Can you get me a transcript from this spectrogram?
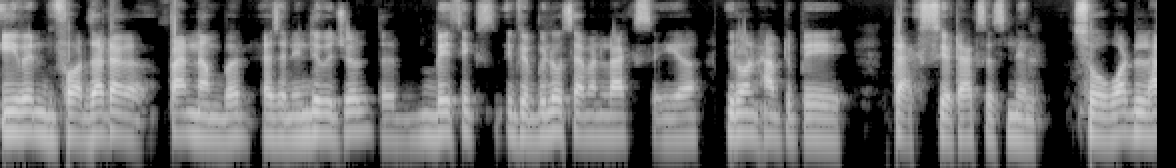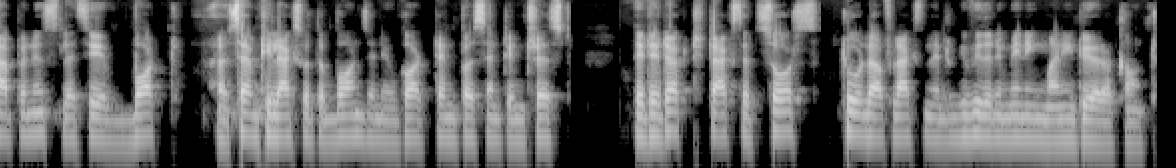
even for that uh, PAN number as an individual, the basics, if you're below 7 lakhs a year, you don't have to pay tax. Your tax is nil. So what will happen is, let's say you've bought uh, 70 lakhs worth of bonds and you've got 10% interest. They deduct tax at source, two and a half lakhs, and they'll give you the remaining money to your account.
